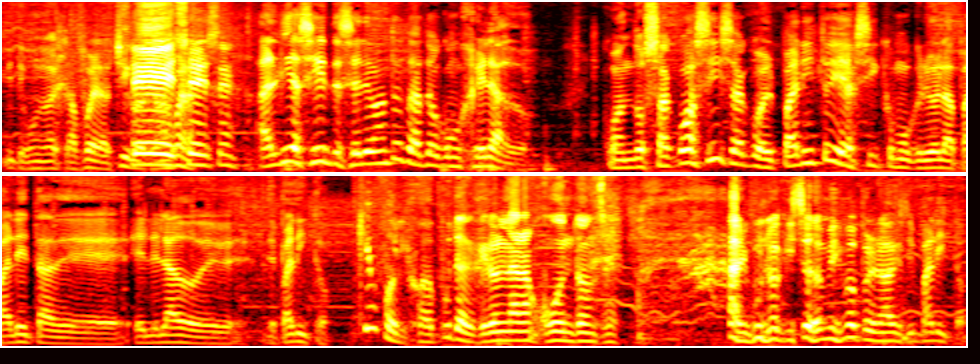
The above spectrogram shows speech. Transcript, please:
¿Viste cuando deja afuera, los chicos? Sí, sí, sí. Al día siguiente se levantó, estaba todo congelado. Cuando sacó así, sacó el palito y así como creó la paleta de el helado de, de palito. ¿Quién fue el hijo de puta que creó el naranjú entonces? Alguno quiso lo mismo, pero no sin palito.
